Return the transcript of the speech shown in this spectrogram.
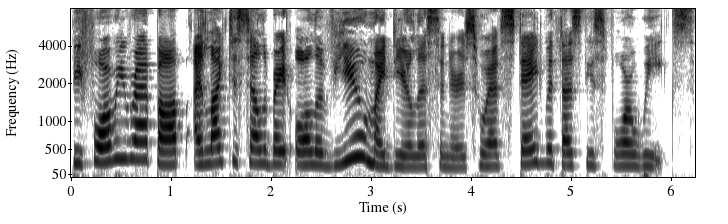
Before we wrap up, I'd like to celebrate all of you, my dear listeners, who have stayed with us these four weeks.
